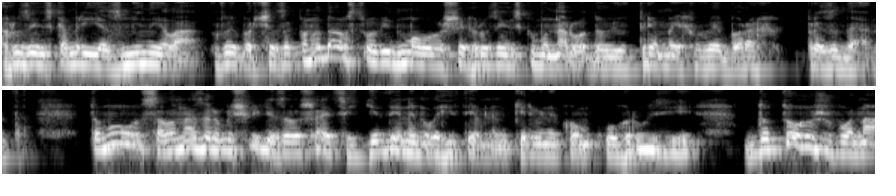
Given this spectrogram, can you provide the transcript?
грузинська мрія змінила виборче законодавство, відмовивши грузинському народу в прямих виборах президента. Тому Саломе Зарабишвілі залишається єдиним легітимним керівником у Грузії. До того ж, вона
